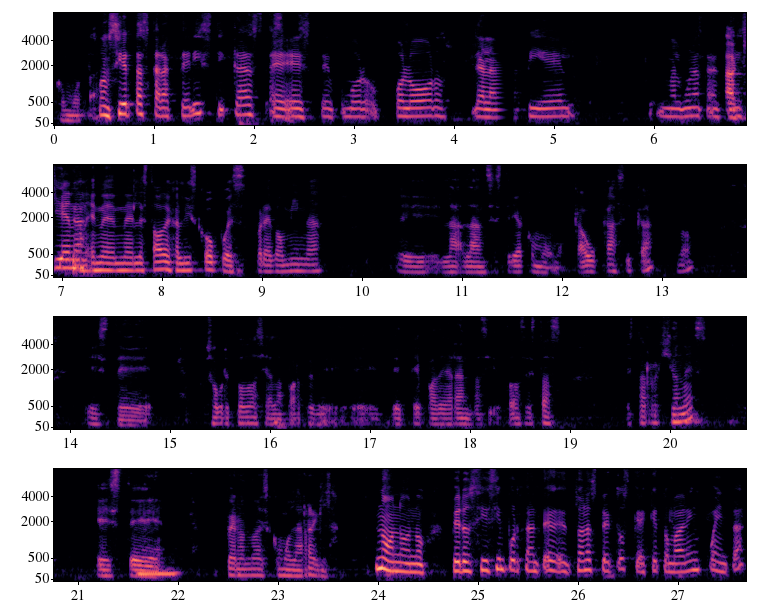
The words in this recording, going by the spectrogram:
como tal. Con ciertas características, eh, es. este, como color de la piel, alguna Aquí característica. en, en- en el estado de Jalisco pues predomina eh, la, la ancestría como caucásica, ¿no? Este, sobre todo hacia la parte de, de- de Tepa de Arandas y de todas estas, estas regiones, este, pero no es como la regla. No, no, no, pero sí es importante, eh, son aspectos que hay que tomar en cuenta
